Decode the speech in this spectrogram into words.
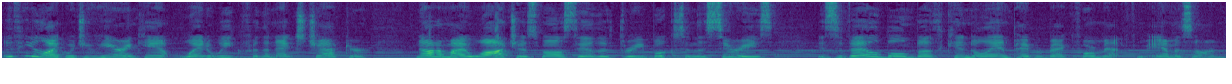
If you like what you hear and can't wait a week for the next chapter, Not on My Watch, as well as the other three books in the series, is available in both Kindle and paperback format from Amazon.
